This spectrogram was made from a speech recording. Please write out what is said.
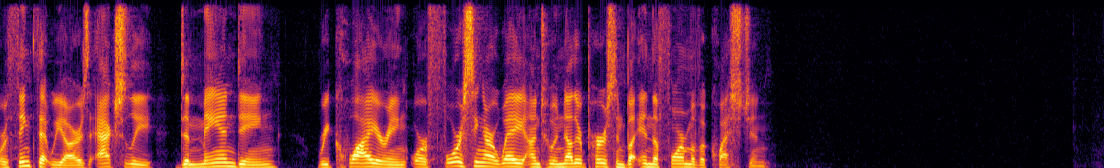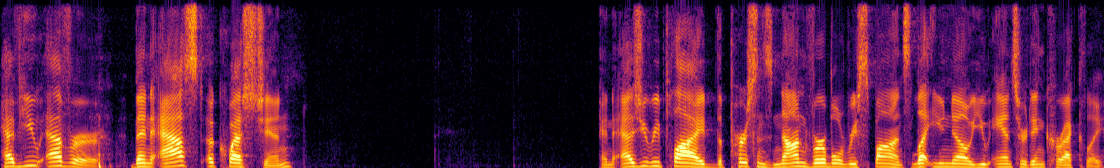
or think that we are, is actually demanding, requiring, or forcing our way onto another person, but in the form of a question. Have you ever been asked a question? And as you replied, the person's nonverbal response let you know you answered incorrectly.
